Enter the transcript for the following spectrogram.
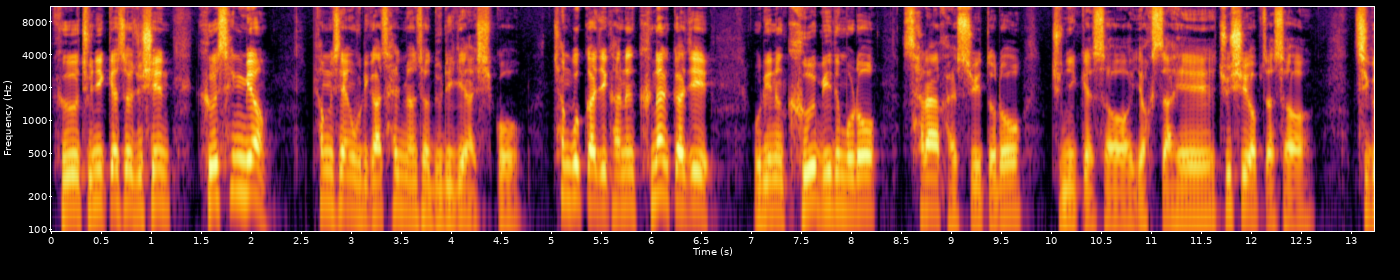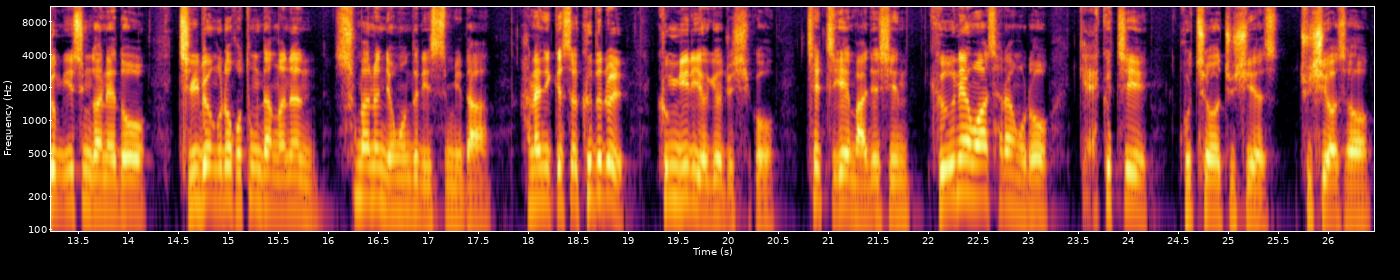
그 주님께서 주신 그 생명 평생 우리가 살면서 누리게 하시고 천국까지 가는 그날까지 우리는 그 믿음으로 살아갈 수 있도록 주님께서 역사해 주시옵소서. 지금 이 순간에도 질병으로 고통당하는 수많은 영혼들이 있습니다. 하나님께서 그들을 극률히 여겨주시고 채찍에 맞으신 그 은혜와 사랑으로 깨끗이 고쳐 주시어서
